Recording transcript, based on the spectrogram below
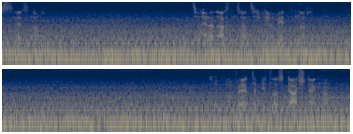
Ist denn jetzt noch? 228 Kilometer noch. Sollte man vielleicht ein bisschen aufs Gas steigen, hm?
